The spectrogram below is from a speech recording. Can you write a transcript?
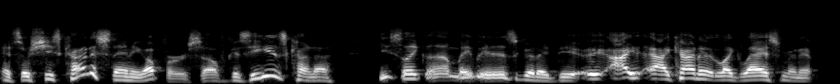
And so she's kind of standing up for herself because he is kind of he's like, oh, maybe it is a good idea. I I kind of like last minute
